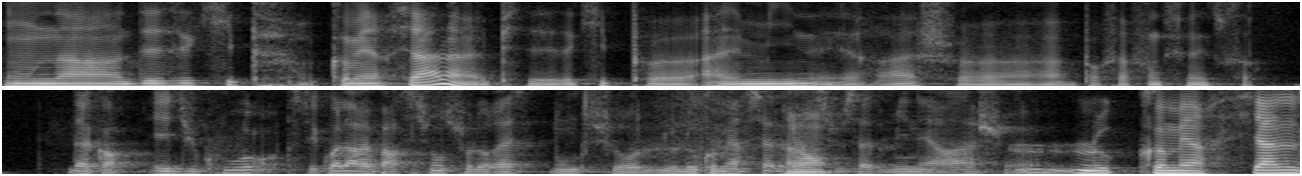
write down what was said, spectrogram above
on a des équipes commerciales, et puis des équipes admin et RH pour faire fonctionner tout ça. D'accord. Et du coup, c'est quoi la répartition sur le reste Donc sur le, commercial versus admin RH euh Le commercial,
